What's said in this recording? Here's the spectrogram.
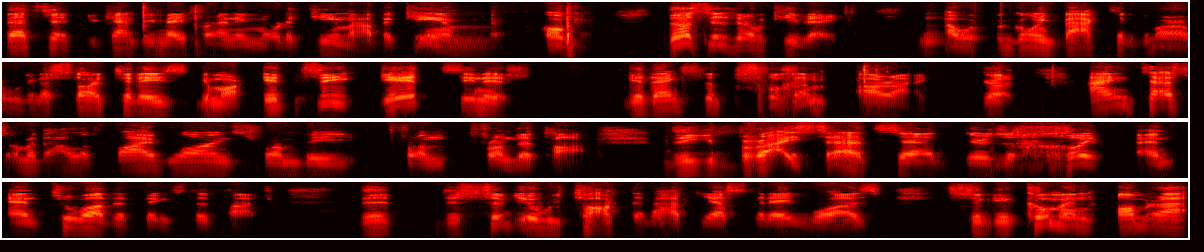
That's it. You can't be made for any more kiyum. Have a kiyum. Okay. This is Rabbi Kivek. Now we're going back to the Gemara. We're going to start today's Gemara. Itzi, get sinish. Gedenkst the psuchim. All right, good. Ein test on five lines from the from from the top. The Brysat said there's a chayim and and two other things to touch. The the sugya we talked about yesterday was sugikumen omra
